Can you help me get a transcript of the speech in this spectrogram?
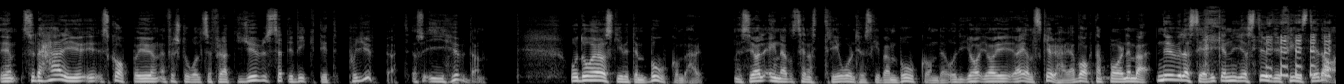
Eh, Så det här är ju, skapar ju en förståelse för att ljuset är viktigt på djupet, alltså i huden. Och då har jag skrivit en bok om det här. Så jag har ägnat de senaste tre åren till att skriva en bok om det. Och jag, jag, jag älskar det här. Jag vaknar på morgonen och bara, nu vill jag se, vilka nya studier finns det idag?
